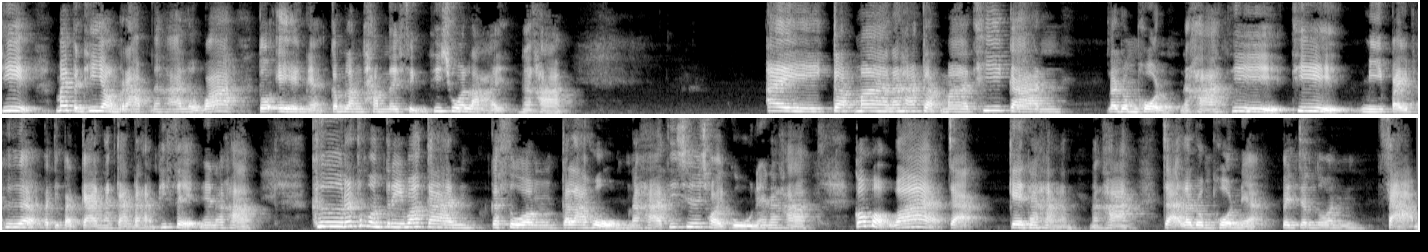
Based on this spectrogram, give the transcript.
ที่ไม่เป็นที่ยอมรับนะคะ หรือว่าตัวเองเนี่ยกำลังทำในสิ่งที่ชั่วร้ายนะคะ ไอกลับมานะคะกลับมาที่การระดมพลนะคะที่ที่มีไปเพื่อปฏิบัติการทางการทหารพิเศษเนี่ยนะคะ คือรัฐมนตรีว่าการกระทรวงกลาโหมนะคะที่ชื่อชอยกูเนี่ยนะคะ ก็บอกว่าจะเกณฑ์ทหารนะคะ จะระดมพลเนี่ยเป็นจำนวนสาม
